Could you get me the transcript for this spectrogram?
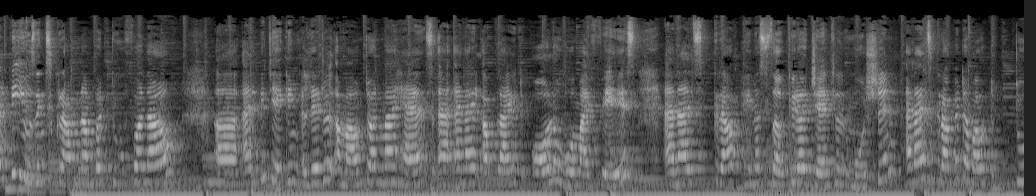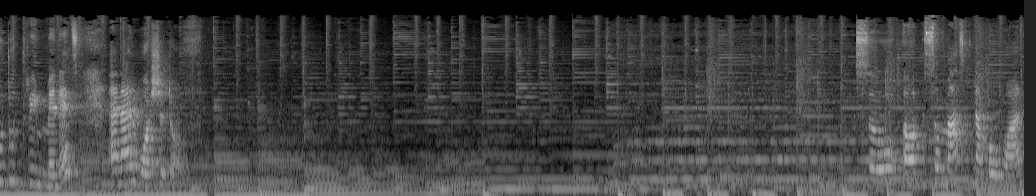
I'll be using scrub number 2 for now. Uh, I'll be taking a little amount on my hands and I'll apply it all over my face and I'll scrub in a circular gentle motion and I'll scrub it about 2 to 3 minutes and I'll wash it off. So, uh, so mask number one,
